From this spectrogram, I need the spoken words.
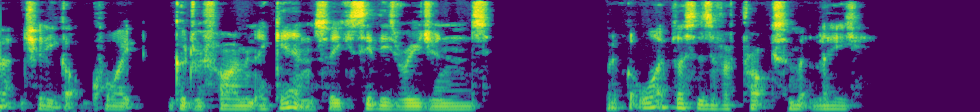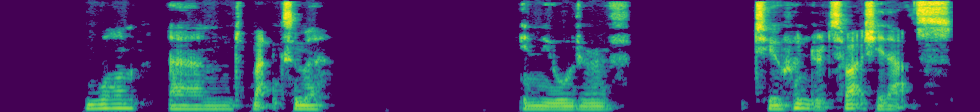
actually got quite good refinement again. So you can see these regions, we've got y pluses of approximately 1 and maxima in the order of 200. So actually that's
